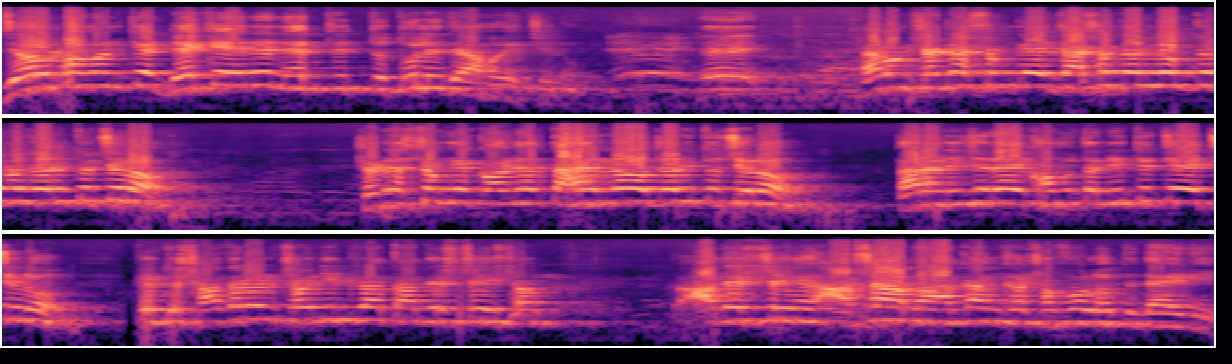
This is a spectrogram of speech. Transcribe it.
জিয়াউর রহমানকে ডেকে এনে নেতৃত্ব তুলে দেওয়া হয়েছিল। এবং সেটার সঙ্গে জাসদের লোকজনও জড়িত ছিল। সেটার সঙ্গে কর্নেল তাহেররাও জড়িত ছিল। তারা নিজেরাই ক্ষমতা নিতে চেয়েছিল। কিন্তু সাধারণ সৈনিকরা তাদের সেই আদেশে আশা বা আকাঙ্ক্ষা সফল হতে দেয়নি।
